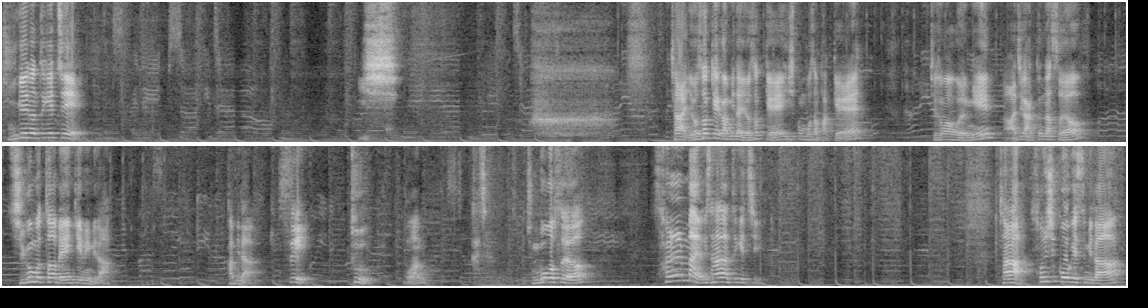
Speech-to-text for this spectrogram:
두 개는 뜨겠지. 이씨. 자 여섯 개 갑니다. 여섯 개 20번 보상 받게. 죄송하고 형님 아직 안 끝났어요. 지금부터 메인 게임입니다. 갑니다. 3, 2, 1 가자. 중복 없어요. 설마 여기서 하나 뜨겠지? 자, 손 씻고 오겠습니다.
